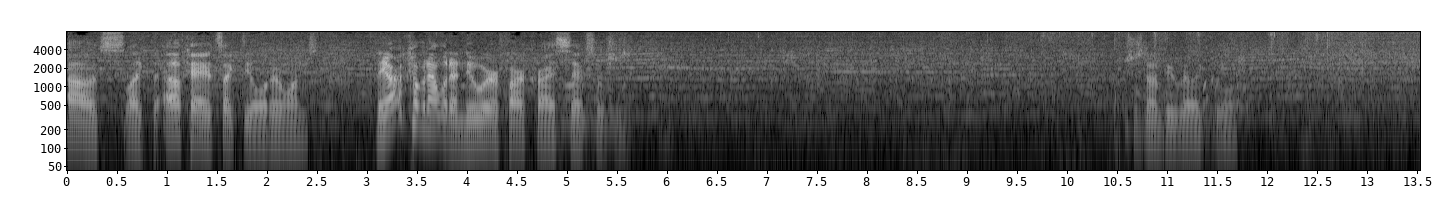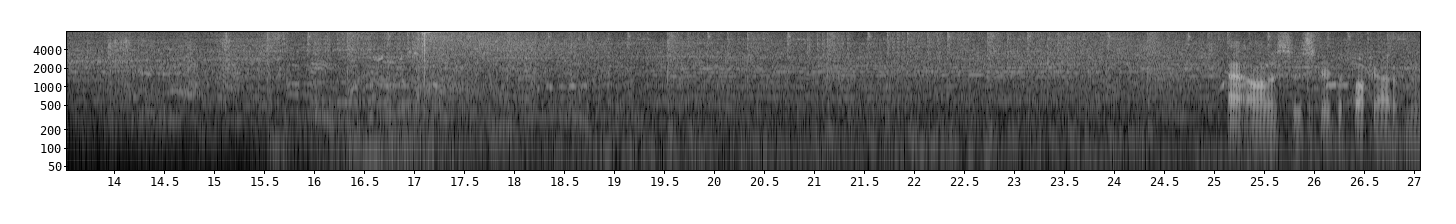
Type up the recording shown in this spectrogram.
Oh, it's like the, okay, it's like the older ones. They are coming out with a newer Far Cry 6, which is which is gonna be really cool. That honestly scared the fuck out of me.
